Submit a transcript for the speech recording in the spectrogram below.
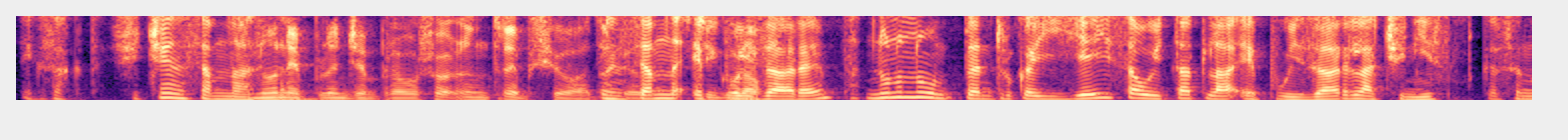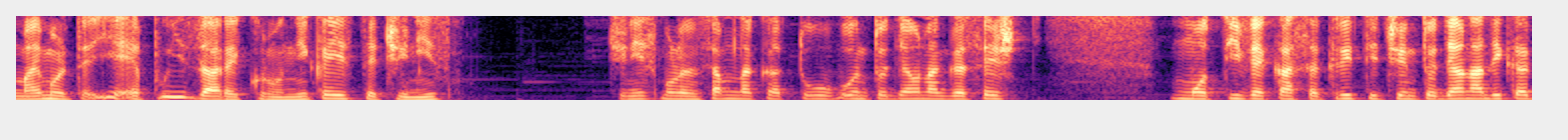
Exact. Și ce înseamnă asta? Nu ne plângem prea ușor? Întreb și eu. Adică, înseamnă sigur epuizare? Au... Nu, nu, nu, pentru că ei s-au uitat la epuizare, la cinism, că sunt mai multe. E epuizare cronică, este cinism. Cinismul înseamnă că tu întotdeauna găsești motive ca să critici întotdeauna, adică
